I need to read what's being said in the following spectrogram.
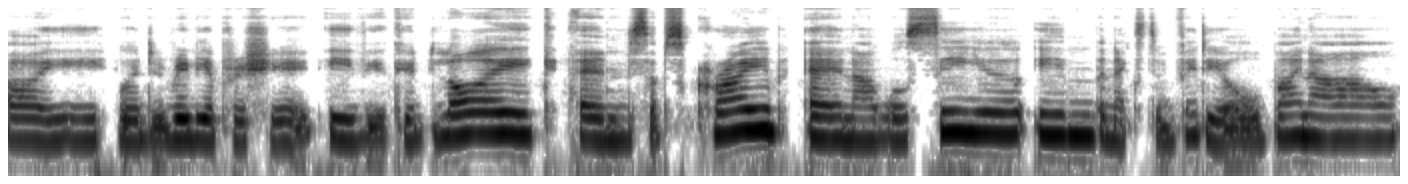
I would really appreciate if you could like and subscribe and I will see you in the next video. Bye now.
